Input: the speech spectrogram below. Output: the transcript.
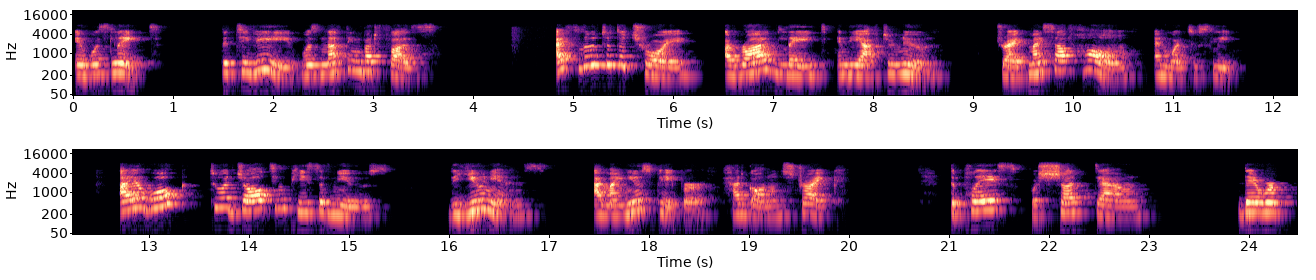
It was late. The TV was nothing but fuzz I flew to Detroit, arrived late in the afternoon, dragged myself home, and went to sleep. I awoke to a jolting piece of news. The unions at my newspaper had gone on strike. The place was shut down. There were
